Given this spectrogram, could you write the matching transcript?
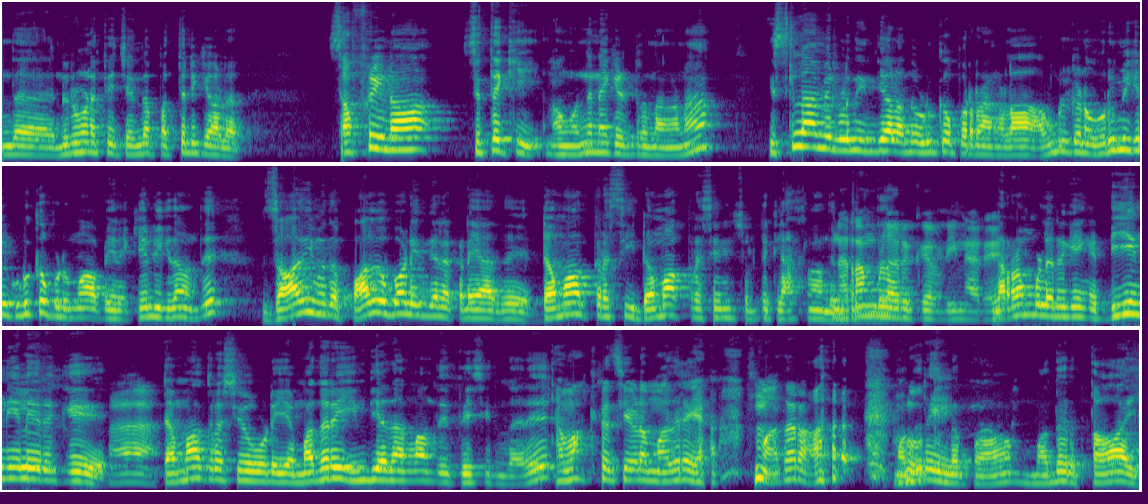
அந்த நிறுவனத்தை சேர்ந்த பத்திரிகையாளர் சஃப்ரினா சித்தக்கி அவங்க வந்து என்ன கேட்டு இருந்தாங்கன்னா இஸ்லாமியர்கள் வந்து இந்தியாவில் வந்து ஒடுக்கப்படுறாங்களா? அவங்களுக்கான உரிமைகள் கொடுக்கப்படுமா? அப்படிங்கிற கேள்விக்கு தான் வந்து ஜாதி மத பாகுபாடு இந்தியாவில் கிடையாது. டெமோக்ரஸி டெமோக்ரஸின்னு சொல்லிட்டு கிளாஸ்லாம் வந்து நரம்புல இருக்கு அப்படின்னாரு. நரம்புல இருக்கு எங்க டிஎன்ஏல இருக்கு. டெமோக்ரஸியோடைய மதுரை இந்தியா தான்லாம் வந்து பேசியிருந்தாரு. டெமோக்ரஸியோட மதுரையா? மதரா? மதுரை இல்லப்பா மதர் தாய்.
